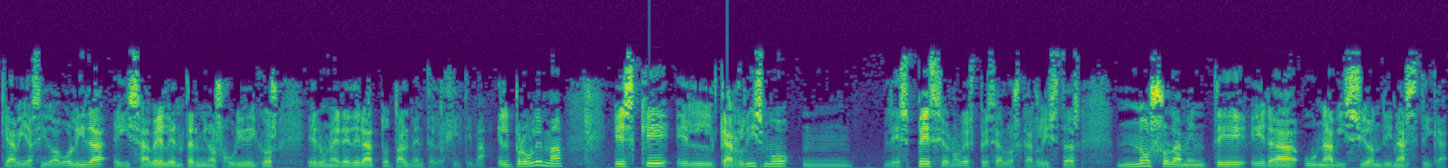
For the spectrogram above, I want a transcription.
que había sido abolida e Isabel en términos jurídicos era una heredera totalmente legítima el problema es que el carlismo mm, les pese o no les pese a los carlistas, no solamente era una visión dinástica,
